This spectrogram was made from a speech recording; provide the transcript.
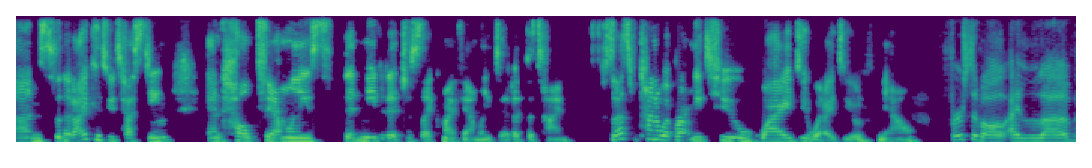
um, so that I could do testing and help families that needed it, just like my family did at the time. So that's kind of what brought me to why I do what I do now. First of all, I love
